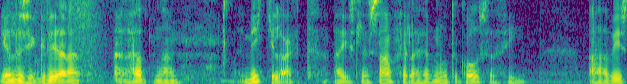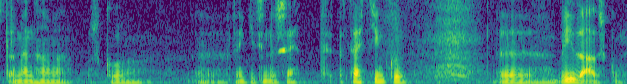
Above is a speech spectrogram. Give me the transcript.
Ég held að þessi gríðar að mikilvægt að Íslands samfélag hefur nótið góðs að því að vístamenn hafa sko uh, fengið sína sett þekkingu uh, víða að sko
